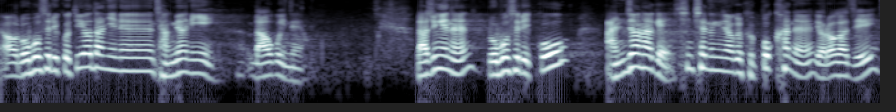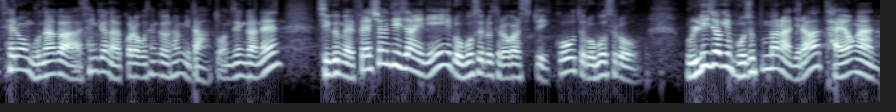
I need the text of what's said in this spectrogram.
어, 로봇을 입고 뛰어다니는 장면이 나오고 있네요. 나중에는 로봇을 입고 안전하게 신체 능력을 극복하는 여러 가지 새로운 문화가 생겨날 거라고 생각을 합니다. 또 언젠가는 지금의 패션 디자인이 로봇으로 들어갈 수도 있고 또 로봇으로 물리적인 보조뿐만 아니라 다양한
